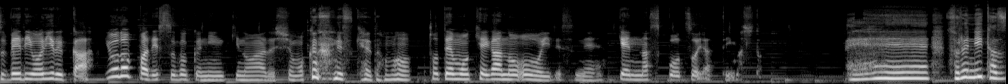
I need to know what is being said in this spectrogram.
滑り降りるか、ヨーロッパですごく人気のある種目なんですけれども、とても怪我の多いですね、危険なスポーツをやっていました。へえ、それに携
